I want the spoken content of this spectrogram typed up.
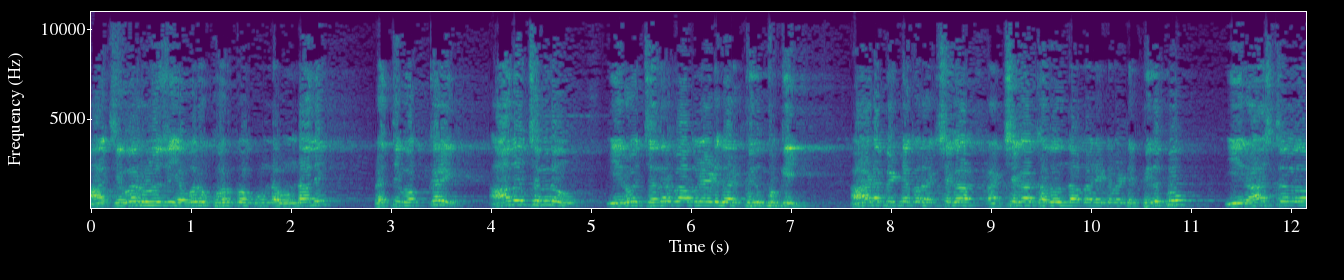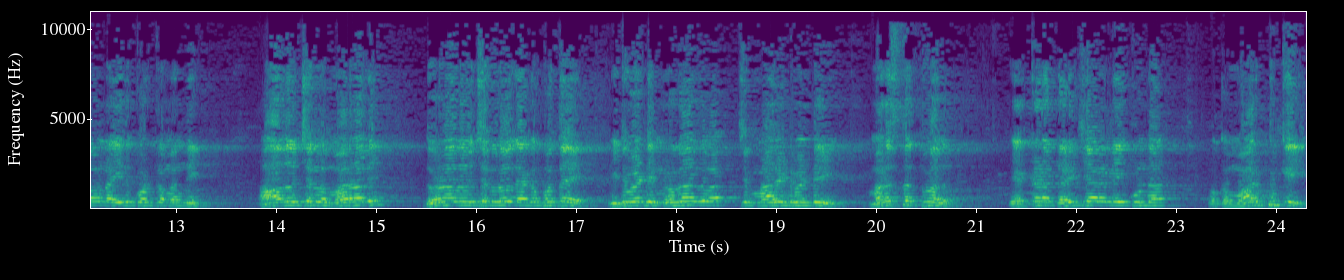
ఆ చివరి రోజు ఎవరు కోరుకోకుండా ఉండాలి? ప్రతి ఒక్కరి ఆలోచనలు ఈ రోజు చంద్రబాబు నాయుడు గారి పిలుపుకి ఆడబిడ్డకు రక్షగా రక్షగా కదులుదామనేటువంటి పిలుపు ఈ రాష్ట్రంలో ఉన్న ఐదు కోట్ల మంది ఆలోచనలు మారాలి దురాలోచనలు లేకపోతే ఇటువంటి మృగాలు మారేటువంటి మనస్తత్వాలు ఎక్కడ దరిచేరనీయకుండా ఒక మార్పుకి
